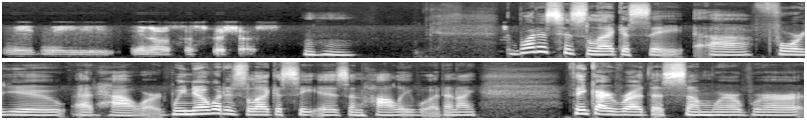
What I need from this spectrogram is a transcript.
made me, you know, suspicious. Mm-hmm. What is his legacy uh, for you at Howard? We know what his legacy is in Hollywood, and I think I read this somewhere where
